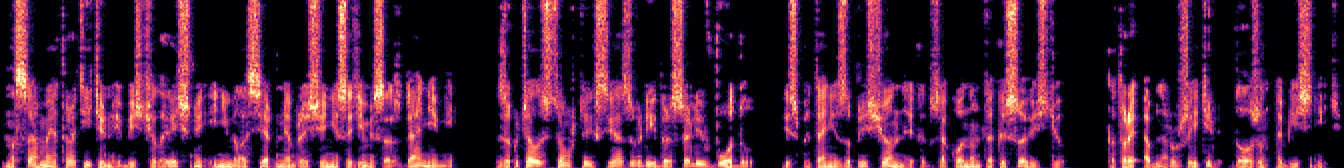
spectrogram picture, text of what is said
Но самое отвратительное, бесчеловечное и немилосердное обращение с этими созданиями заключалось в том, что их связывали и бросали в воду, испытания запрещенные как законом, так и совестью, который обнаружитель должен объяснить.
